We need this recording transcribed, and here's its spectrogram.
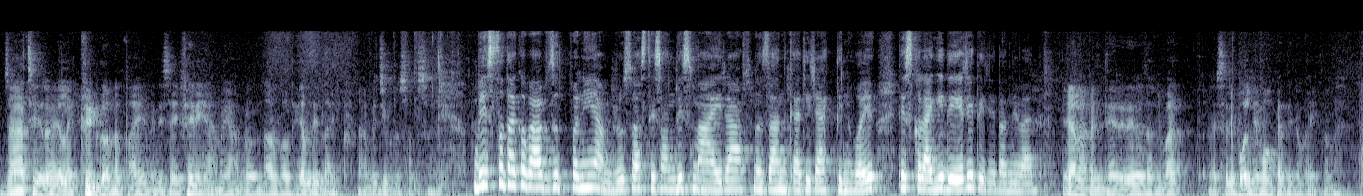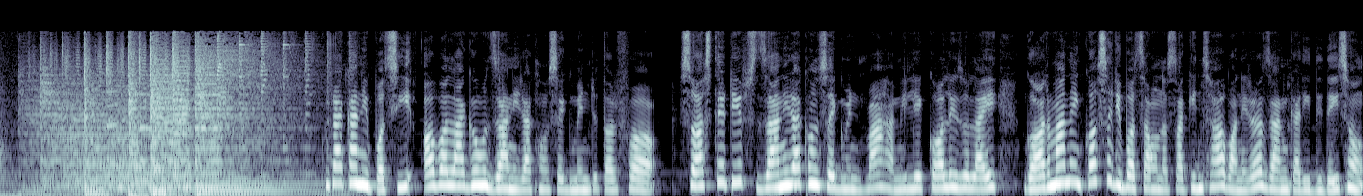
जाँचेर यसलाई ट्रिट गर्न पायो भने चाहिँ फेरि हामी हाम्रो नर्मल हेल्दी लाइफ हामीले जिउन सक्छौँ। व्यस्तताको बावजुद पनि हाम्रो स्वास्थ्य सन्देशमा आएर आफ्नो जानकारी राखिदिनु भयो त्यसको लागि धेरै धेरै धन्यवाद। यहाँलाई पनि धेरै धेरै धन्यवाद। यसरी बोल्ने मौका दिनुभएकोमा। कुराकानीपछि अब लागौँ जानिराखौँ सेगमेन्टतर्फ। स्वास्थ्य टिप्स जानिराखौँ सेगमेन्टमा हामीले कलेजोलाई घरमा नै कसरी बचाउन सकिन्छ भनेर जानकारी दिँदैछौँ।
